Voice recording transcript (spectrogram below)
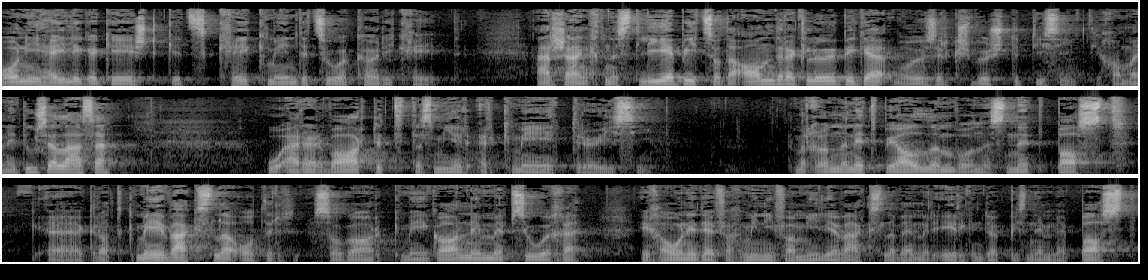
Ohne Heiligen Geist gibt es keine Gemeindezugehörigkeit. Er schenkt uns die Liebe zu den anderen Gläubigen, die unsere Geschwister sind. Die kann man nicht herauslesen. Und er erwartet, dass wir der Gemeinde treu sind. Wir können nicht bei allem, wo es nicht passt, äh, gerade die Gemeinde wechseln oder sogar die Gemeinde gar nicht mehr besuchen. Ich kann auch nicht einfach meine Familie wechseln, wenn mir irgendetwas nicht mehr passt.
